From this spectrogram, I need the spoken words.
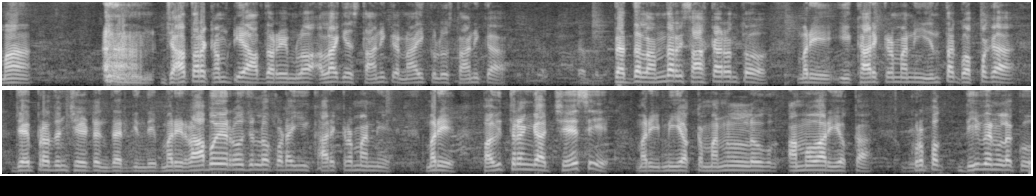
మా జాతర కమిటీ ఆధ్వర్యంలో అలాగే స్థానిక నాయకులు స్థానిక పెద్దలందరి సహకారంతో మరి ఈ కార్యక్రమాన్ని ఇంత గొప్పగా జయప్రదం చేయడం జరిగింది. మరి రాబోయే రోజుల్లో కూడా ఈ కార్యక్రమాన్ని మరి పవిత్రంగా చేసి మరి మీ యొక్క మన్ననలు అమ్మవారి యొక్క కృప దీవెనలకు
